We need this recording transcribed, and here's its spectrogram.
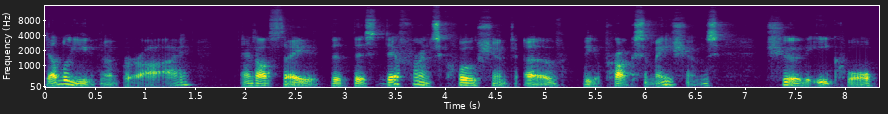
w number i, and I'll say that this difference quotient of the approximations should equal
